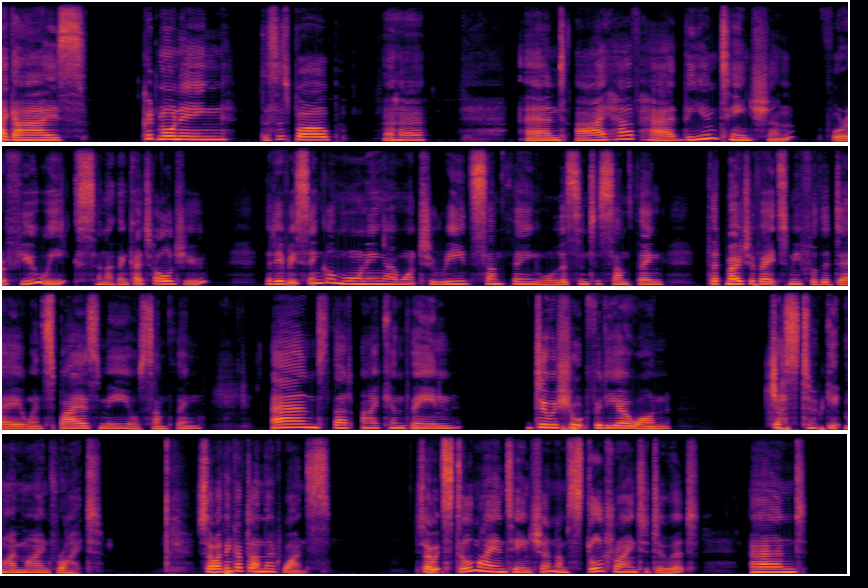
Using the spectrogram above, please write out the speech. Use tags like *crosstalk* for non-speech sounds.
Hi, guys. Good morning. This is Bob. *laughs* and I have had the intention for a few weeks, and I think I told you, that every single morning I want to read something or listen to something that motivates me for the day or inspires me or something, and that I can then do a short video on just to get my mind right. So I think I've done that once. So it's still my intention. I'm still trying to do it. And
